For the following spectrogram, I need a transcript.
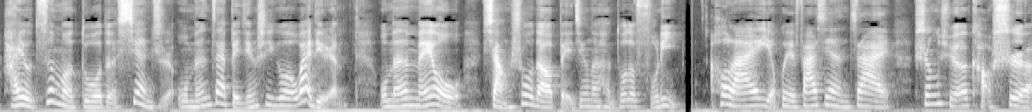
还有这么多的限制。我们在北京是一个外地人，我们没有享受到北京的很多的福利。后来也会发现，在升学考试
